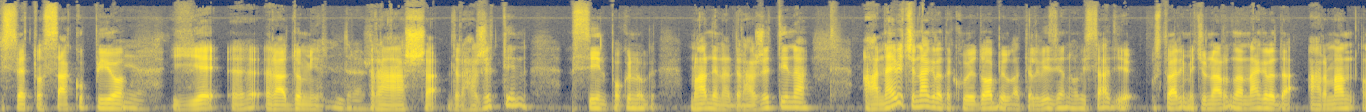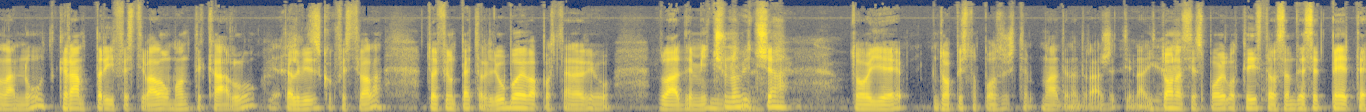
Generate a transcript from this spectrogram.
i sve to sakupio, Yes. je e, Radomir Dražetin. Raša Dražetin, sin pokojnog Mladena Dražetina, a najveća nagrada koju je dobila televizija Novi Sad je u stvari međunarodna nagrada Armand Lanut, Grand Prix festivala u Monte Carlo, Yes. televizijskog festivala. To je film Petra Ljubojeva po scenariju Vlade Mićunovića. To je dopisno pozorište Mladena Dražetina. I to nas je spojilo te iste 85.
